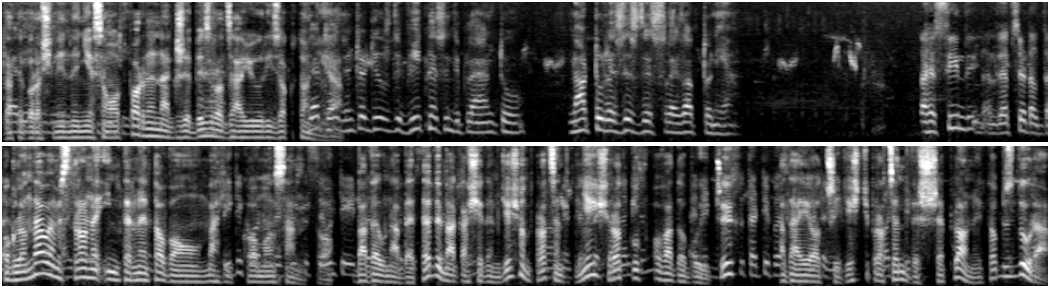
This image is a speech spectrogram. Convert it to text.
Dlatego rośliny nie są odporne na grzyby z rodzaju Rhizoctonia. Oglądałem stronę internetową Mahiko Monsanto. Bawełna BT wymaga 70% mniej środków owadobójczych, a daje o 30% wyższe plony. To bzdura.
